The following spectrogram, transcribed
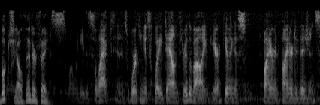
bookshelf interface. The one we need to select, and it's working its way down through the volume here, giving us finer and finer divisions.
